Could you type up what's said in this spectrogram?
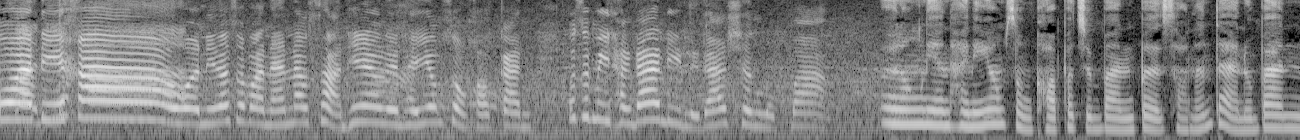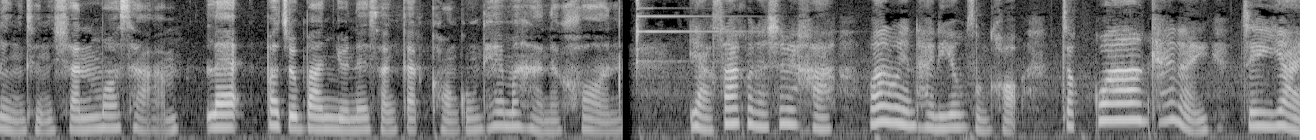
สวัสดีค่ะ วันนี้เราจะมาแนะนำสถานที่ในโรงเรียนไทยนิยมส่งเขากันว่าจะมีทั้งด้านดีหรือด้านเชิงลบบ้างโดยโรงเรียนไทยนิยมสงเคราะห์ปัจจุบันเปิดสอนตั้งแต่อนุบาล1ถึงชั้นม .3 และปัจจุบันอยู่ในสังกัดของกรุงเทพมหานคร อยากทราบกันแล้วใช่ไหมคะ ว่าโรงเรียนไทยนิยมสงเคราะห์จะกว้างแค่ไหนจะใหญ่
